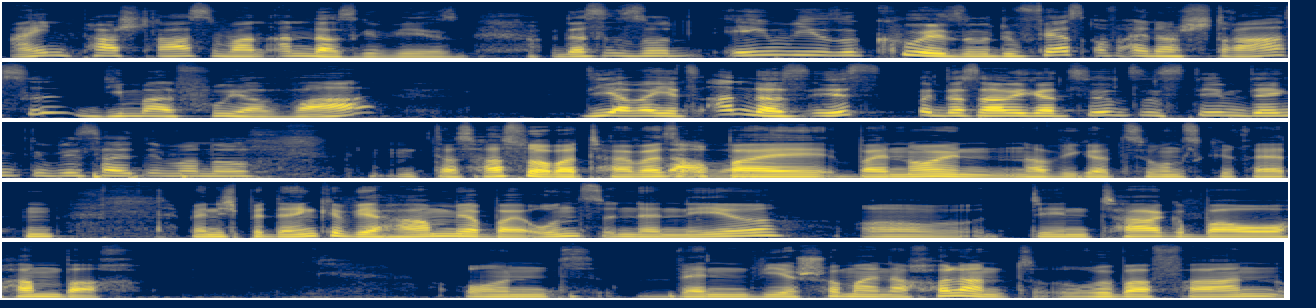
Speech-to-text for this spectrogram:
ein paar Straßen waren anders gewesen. Und das ist so irgendwie so cool. So, du fährst auf einer Straße, die mal früher war, die aber jetzt anders ist und das Navigationssystem denkt, du bist halt immer noch. Das hast du aber teilweise auch bei, bei neuen Navigationsgeräten. Wenn ich bedenke, wir haben ja bei uns in der Nähe äh, den Tagebau Hambach. Und wenn wir schon mal nach Holland rüberfahren,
